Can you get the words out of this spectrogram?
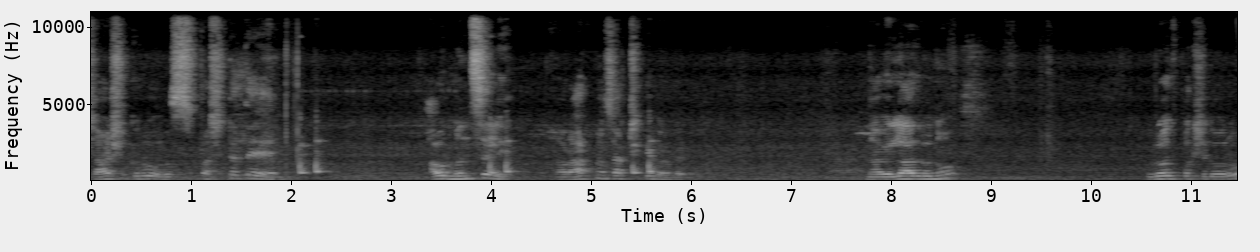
ಶಾಸಕರು ಸ್ಪಷ್ಟತೆ ಅವ್ರ ಮನಸ್ಸಲ್ಲಿ ಅವ್ರ ಆತ್ಮಸಾಕ್ಷಿಗೆ ಬರಬೇಕು. ನಾವೆಲ್ಲಾದ್ರೂ ವಿರೋಧ ಪಕ್ಷದವರು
